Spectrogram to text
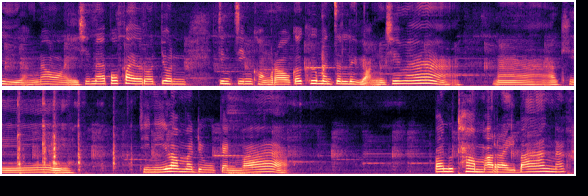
ลืองๆหน่อยใช่ไหมเพราะไฟรถยนต์จริง ๆ ของเราก็คือมันจะเหลืองใช่ไหมน่าโอเค ทีนี้เรามาดูกันว่าป้านุชทำอะไรบ้างนะค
